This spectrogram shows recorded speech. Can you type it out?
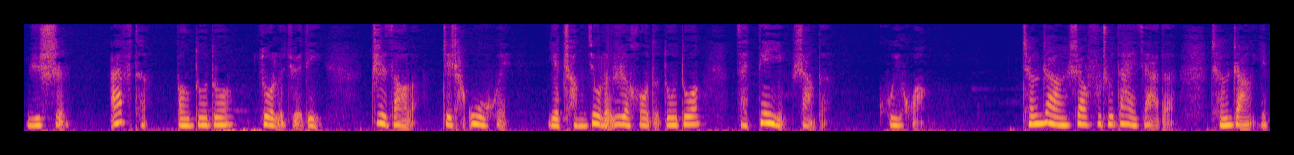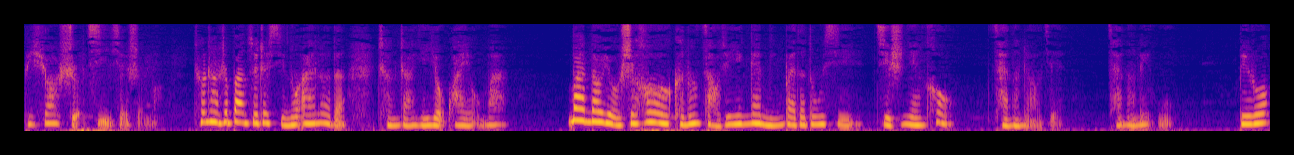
于是，艾弗特帮多多做了决定，制造了这场误会，也成就了日后的多多在电影上的辉煌。成长是要付出代价的，成长也必须要舍弃一些什么。成长是伴随着喜怒哀乐的，成长也有快有慢，慢到有时候可能早就应该明白的东西，几十年后才能了解，才能领悟。比如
